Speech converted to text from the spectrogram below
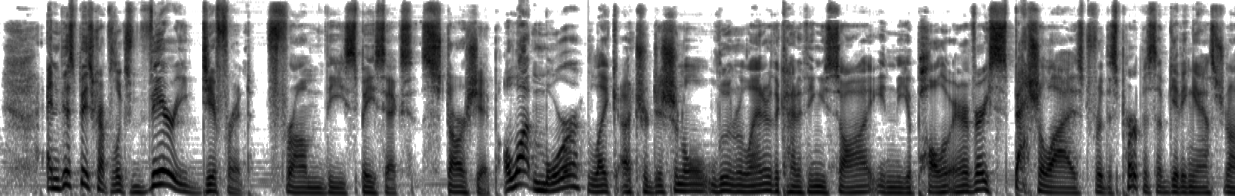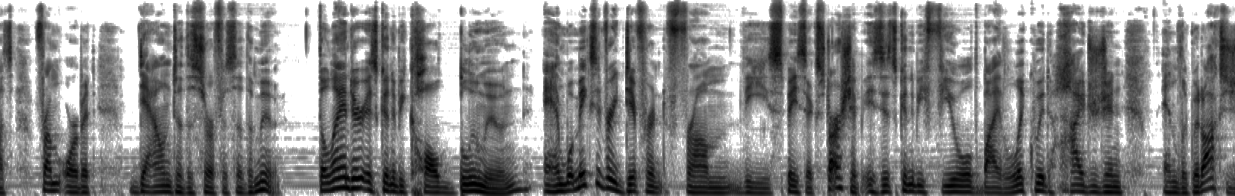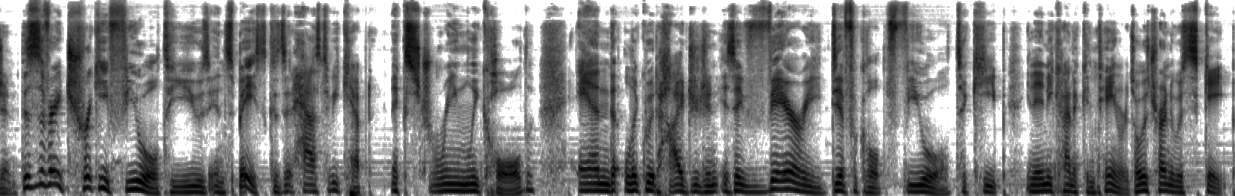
And this spacecraft looks very different from the SpaceX Starship. A lot more like a traditional lunar lander, the kind of thing you saw in the Apollo era, very specialized for this purpose of getting astronauts from orbit down to the surface of the moon. The lander is going to be called Blue Moon, and what makes it very different from the SpaceX Starship is it's going to be fueled by liquid hydrogen and liquid oxygen. This is a very tricky fuel to use in space because it has to be kept extremely cold, and liquid hydrogen is a very difficult fuel to keep in any kind of container. It's always trying to escape.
